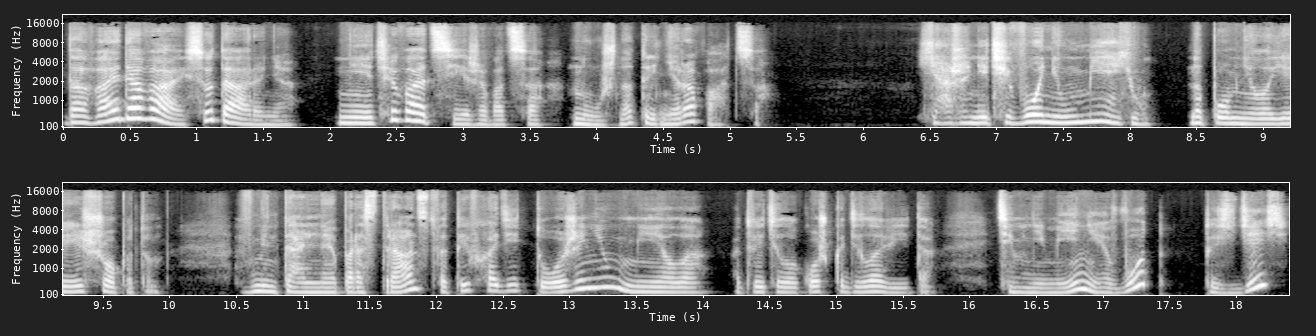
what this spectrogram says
«Давай, давай, сударыня, нечего отсиживаться, нужно тренироваться». «Я же ничего не умею!» напомнила я ей шепотом. В ментальное пространство ты входить тоже не умела, ответила кошка деловито. Тем не менее, вот ты здесь.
